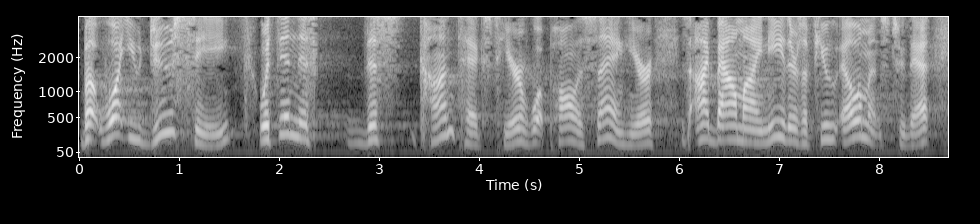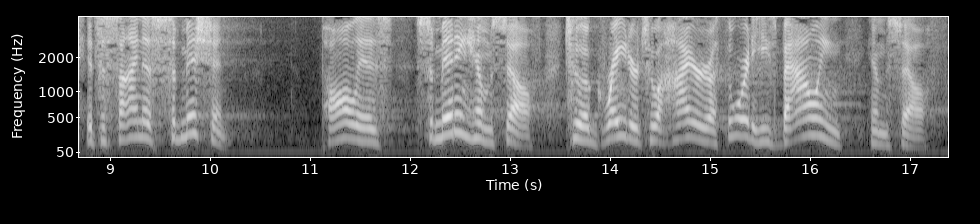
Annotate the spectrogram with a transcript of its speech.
But what you do see within this this context here, of what Paul is saying here, is I bow my knee. There's a few elements to that. It's a sign of submission. Paul is submitting himself to a greater, to a higher authority. He's bowing himself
